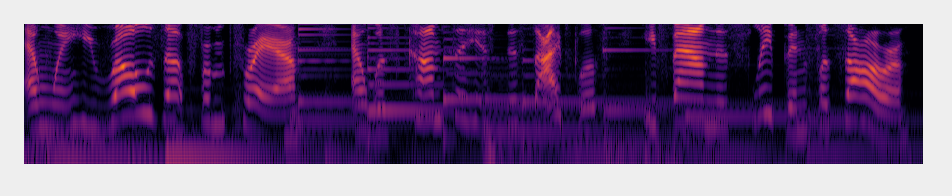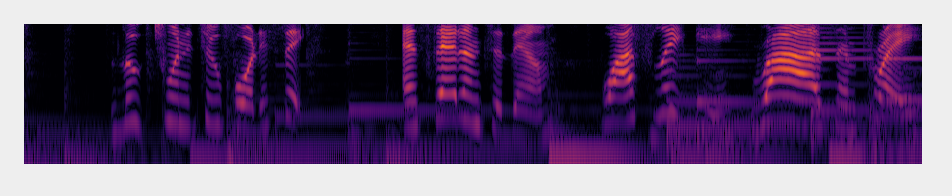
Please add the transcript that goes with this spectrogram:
And when he rose up from prayer and was come to his disciples, he found them sleeping for sorrow. Luke 22 46. And said unto them, Why sleep ye? Rise and pray,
